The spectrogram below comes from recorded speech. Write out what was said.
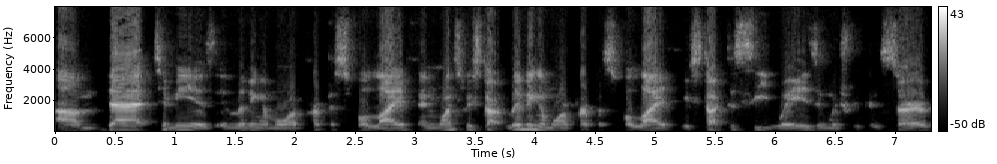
um, that to me is living a more purposeful life. And once we start living a more purposeful life, we start to see ways in which we can serve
